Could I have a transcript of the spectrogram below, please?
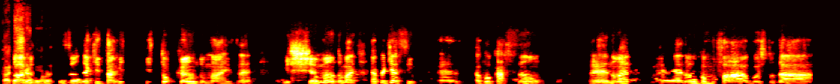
tá te chamando. Vida diocesana é que está me, me tocando mais, né? Me chamando mais. É porque assim, é, a vocação é, não, é, é, não é como falar, ah, vou estudar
